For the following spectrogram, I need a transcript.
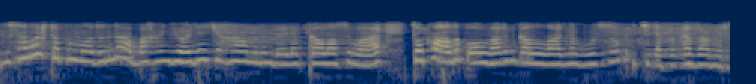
Bu savaş topu modunda bakın gördüğünüz ki hamının böyle galası var. Topu alıp onların galalarına vursup iki defa kazanırız.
